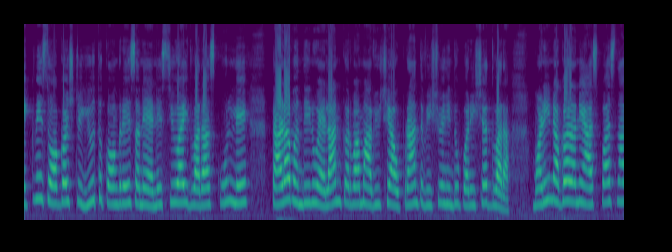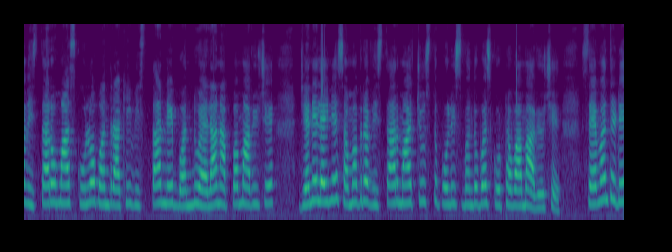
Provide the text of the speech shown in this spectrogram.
એકવીસ ઓગસ્ટ યુથ કોંગ્રેસ અને એનએસયુઆઈ દ્વારા સ્કૂલને તાળાબંધીનું એલાન કરવામાં આવ્યું છે. આ ઉપરાંત વિશ્વ હિન્દુ પરિષદ દ્વારા મણિનગર અને આસપાસના વિસ્તારોમાં સ્કૂલો બંધ રાખી વિસ્તારને બંધનું એલાન આપવામાં આવ્યું છે. જેને લઈને સમગ્ર વિસ્તારમાં ચુસ્ત પોલીસ બંદોબસ્ત ગોઠવવામાં આવ્યો છે. સેવન્થ ડે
